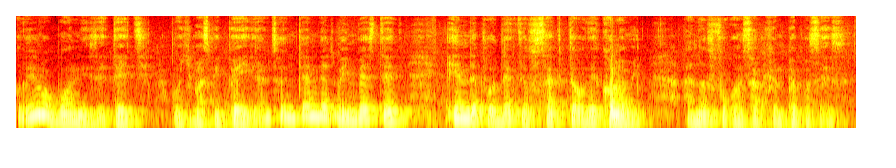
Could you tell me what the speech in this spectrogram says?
Well, the Eurobond is a debt which must be paid, and so intended to be invested in the productive sector of the economy and not for consumption purposes.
